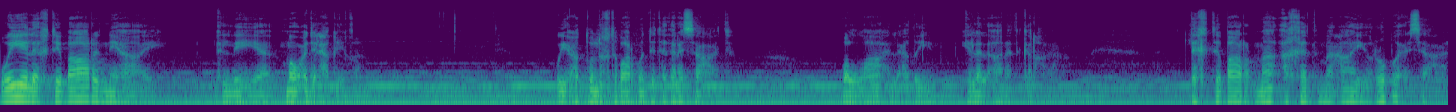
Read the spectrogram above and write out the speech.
ويا الاختبار النهائي اللي هي موعد الحقيقة. ويحطون الاختبار مدته ثلاث ساعات. والله العظيم إلى الآن أذكرها. الاختبار ما أخذ معاي ربع ساعة.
